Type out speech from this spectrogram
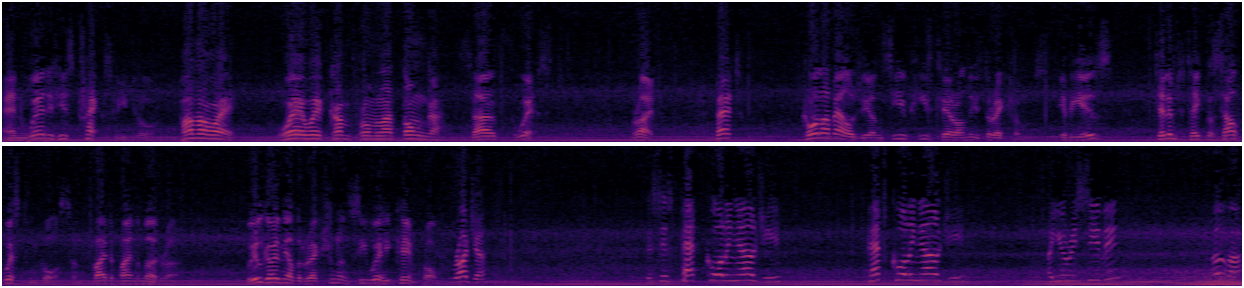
And where did his tracks lead to? Other way. Where we come from Latonga. Southwest. Right. Pat, call up Algy and see if he's clear on these directions. If he is, tell him to take the southwestern course and try to find the murderer. We'll go in the other direction and see where he came from. Roger. This is Pat calling Algy. Pat calling Algy. Are you receiving? Over.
